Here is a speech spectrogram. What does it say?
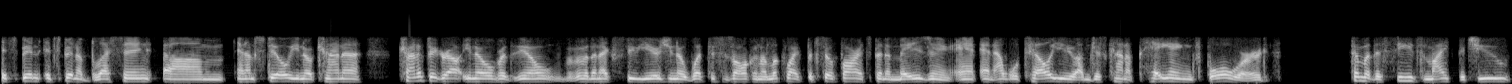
it's been it's been a blessing. Um, and I'm still, you know, kind of trying to figure out, you know, over you know over the next few years, you know, what this is all going to look like. But so far, it's been amazing. And and I will tell you, I'm just kind of paying forward some of the seeds, Mike, that you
